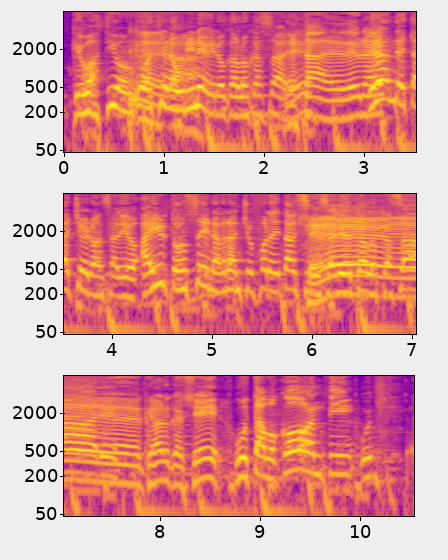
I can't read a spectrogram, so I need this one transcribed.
Qué bastión, qué Eh, bastión ah. aurinegro, Carlos Casares. Está ¿eh? de una- Grandes tacheros han salido. Ayrton Senna, gran chofer de taxi, que salió de Carlos Casares. Claro que sí. Gustavo Conti.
